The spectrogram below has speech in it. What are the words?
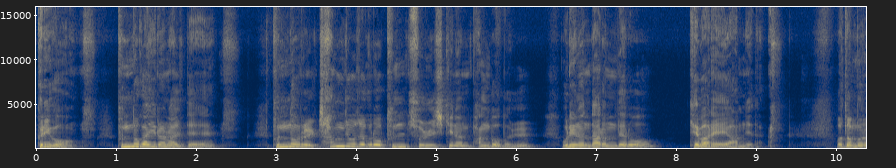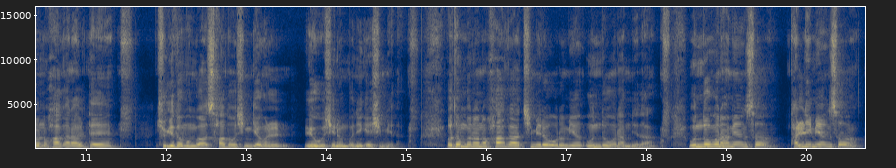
그리고 분노가 일어날 때 분노를 창조적으로 분출시키는 방법을 우리는 나름대로 개발해야 합니다. 어떤 분은 화가 날 때 주기도문과 사도신경을 외우시는 분이 계십니다. 어떤 분은 화가 치밀어 오르면 운동을 합니다. 운동을 하면서 달리면서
